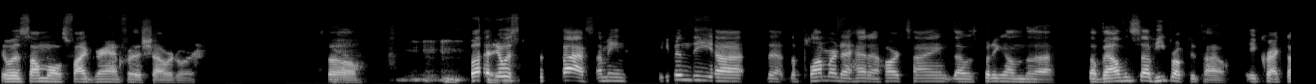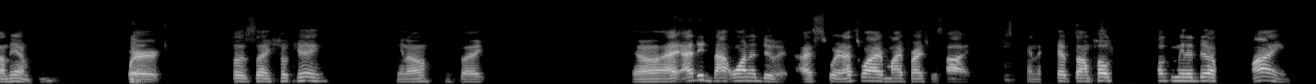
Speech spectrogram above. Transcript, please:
it was almost five grand for the shower door. So, but it was fast. I mean, even the uh the the plumber that had a hard time that was putting on the the valve and stuff, he broke the tile. It cracked on him. Where yeah. I was like, okay, you know, it's like, you know, I, I did not want to do it. I swear that's why my price was high, and it kept on poking, poking me to do it. Fine,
